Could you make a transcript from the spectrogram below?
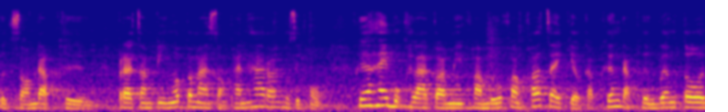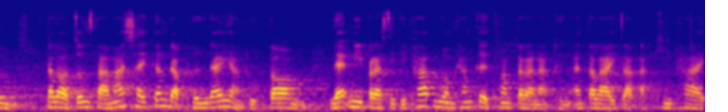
ฝึกซ้อมดับเพลิง ประจำปีงบประมาณ 2566 เพื่อให้บุคลากรมีความรู้ความเข้าใจเกี่ยวกับเครื่องดับเพลิงเบื้องต้น ตลอดจนสามารถใช้เครื่องดับเพลิงได้อย่างถูกต้อง และมีประสิทธิภาพรวมทั้งเกิดความตระหนักถึงอันตรายจากอัคคีภัย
